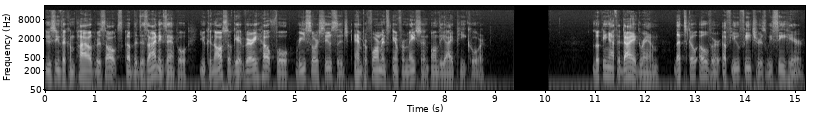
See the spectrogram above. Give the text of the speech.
Using the compiled results of the design example, you can also get very helpful resource usage and performance information on the IP core. Looking at the diagram, let's go over a few features we see here.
